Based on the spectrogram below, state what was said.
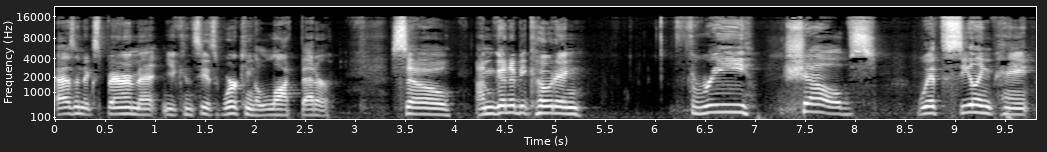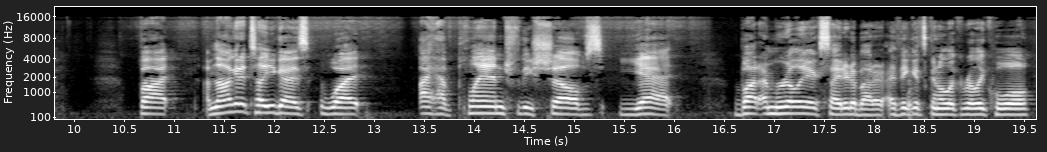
as an experiment. You can see it's working a lot better. So I'm going to be coating three shelves with ceiling paint, but I'm not going to tell you guys what I have planned for these shelves yet, but I'm really excited about it. I think it's going to look really cool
